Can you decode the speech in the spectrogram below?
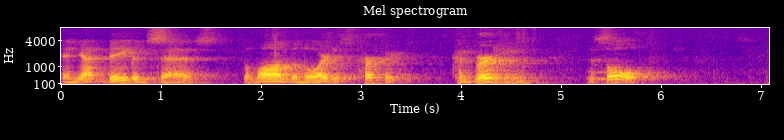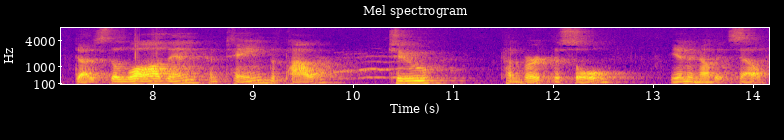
And yet, David says, the law of the Lord is perfect, converting the soul. Does the law then contain the power to convert the soul in and of itself?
